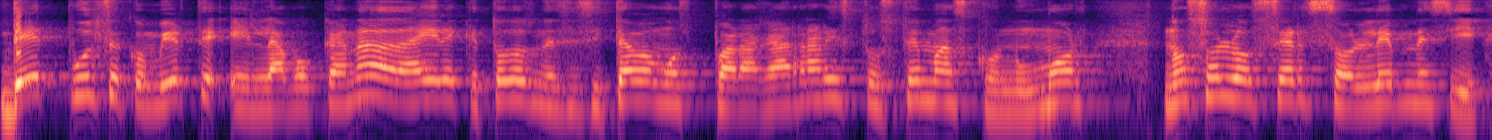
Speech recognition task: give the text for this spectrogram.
Deadpool se convierte en la bocanada de aire que todos necesitábamos para agarrar estos temas con humor. No solo ser solemnes y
